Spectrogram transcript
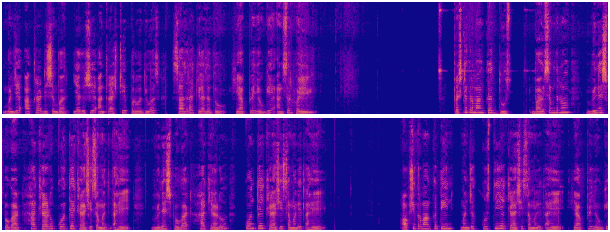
म्हणजे अकरा डिसेंबर या दिवशी आंतरराष्ट्रीय पर्व दिवस साजरा केला जातो. हे आपले योग्य आन्सर होईल. प्रश्न क्रमांक दुस बावीस मित्रांनो. विनेश फोगाट हा खेळाडू कोणत्या खेळाशी संबंधित आहे? विनेश फोगाट हा खेळाडू कोणत्या खेळाशी संबंधित आहे? ऑप्शन क्रमांक तीन म्हणजे कुस्ती या खेळाशी संबंधित आहे. हे आपले योग्य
